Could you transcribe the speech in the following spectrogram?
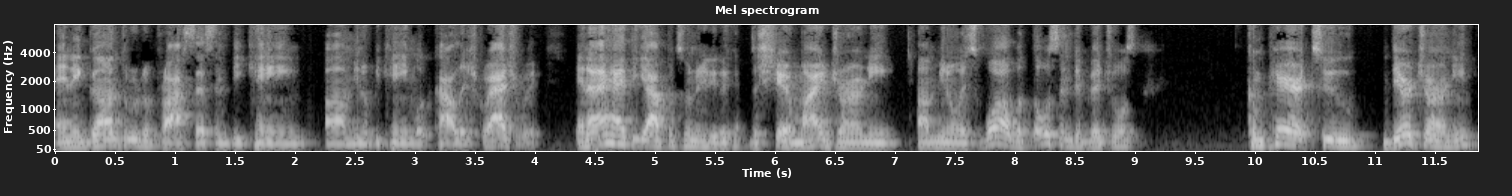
and they gone through the process and became, um, you know, became a college graduate. And I had the opportunity to, to share my journey, um, you know, as well with those individuals compared to their journey.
